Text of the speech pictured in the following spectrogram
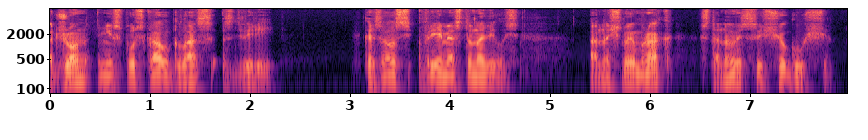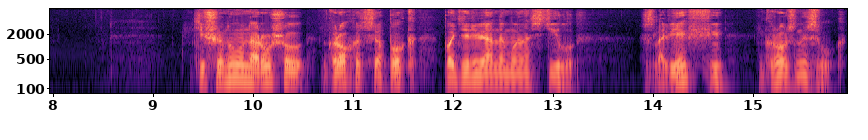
Джон не спускал глаз с дверей. Казалось, время остановилось, а ночной мрак становится еще гуще. Тишину нарушил грохот сапог по деревянному настилу, зловещий, грозный звук.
